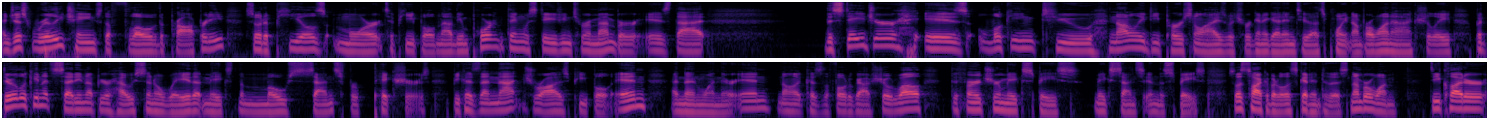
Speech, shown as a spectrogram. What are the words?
and just really change the flow of the property so it appeals more to people. Now, the important thing with staging to remember is that the stager is looking to not only depersonalize, which we're going to get into, that's point number one actually, but they're looking at setting up your house in a way that makes the most sense for pictures because then that draws people in. And then when they're in, not because the photograph showed well, the furniture makes space, makes sense in the space. So let's talk about it. Let's get into this. Number one, declutter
